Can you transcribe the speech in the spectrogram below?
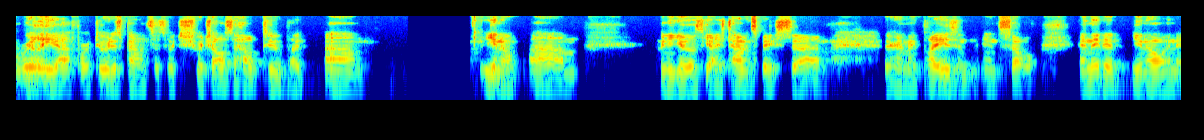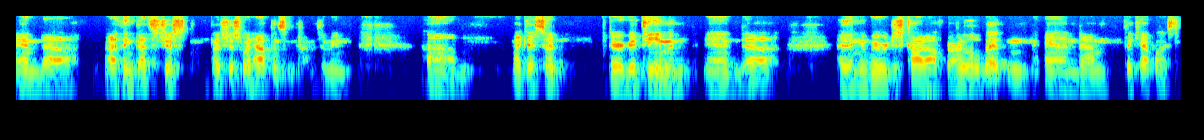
really uh, fortuitous bounces, which which also helped too. But um, you know, um, when you give those guys time and space, uh, they're going to make plays, and and so and they did, you know, and and uh, I think that's just that's just what happens sometimes. I mean, um, like I said, they're a good team, and and uh, I think we were just caught off guard a little bit, and and um, they capitalized.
